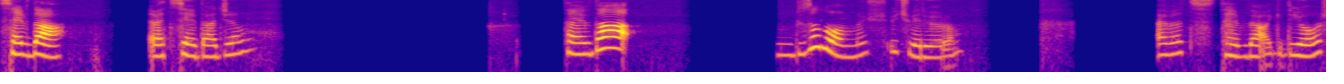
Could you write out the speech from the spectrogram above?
Sevda. Evet Sevdacığım. Sevda güzel olmuş. 3 veriyorum. Evet Sevda gidiyor.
